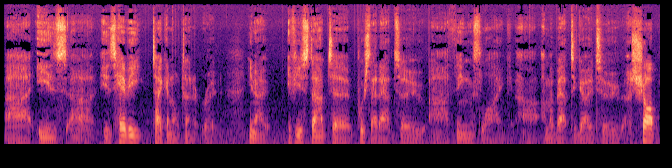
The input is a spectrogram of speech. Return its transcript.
Uh, is uh, is heavy. Take an alternate route. You know, if you start to push that out to uh, things like uh, I'm about to go to a shop,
